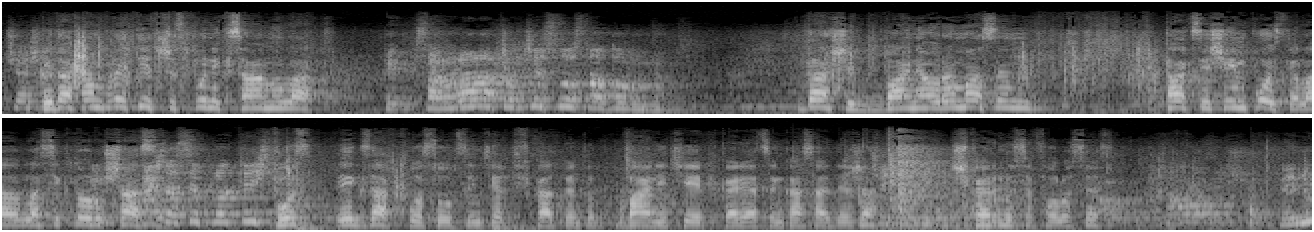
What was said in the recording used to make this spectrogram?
Ce așa? Păi dacă am plătit și spune că s-a anulat. Păi s-a anulat la procesul ăsta, domnul meu. Da, și banii au rămas în taxe și impozite la, la sectorul Păi, Așa 6. se plătește. Poți, exact, poți să obțin certificat pentru banii cei pe care i-ați încasat deja Ce certificat? și care nu se folosesc. Păi nu,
